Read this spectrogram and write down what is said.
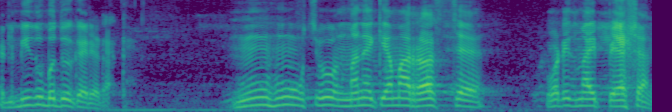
એટલે બીજું બધું કરી રાખે. હું હું છું, મને કેમાં રસ છે? વોટ ઇઝ માય પેશન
